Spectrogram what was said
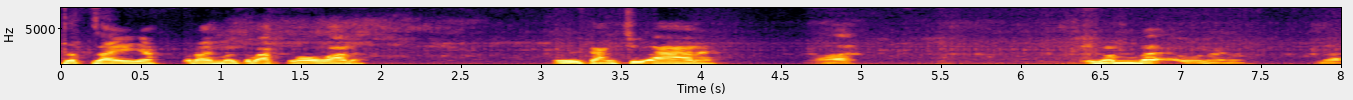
Rất dày nhá. Ở đây mời các bác ngó qua này. Với càng chữ A này. Đó gầm bệ của này đây.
